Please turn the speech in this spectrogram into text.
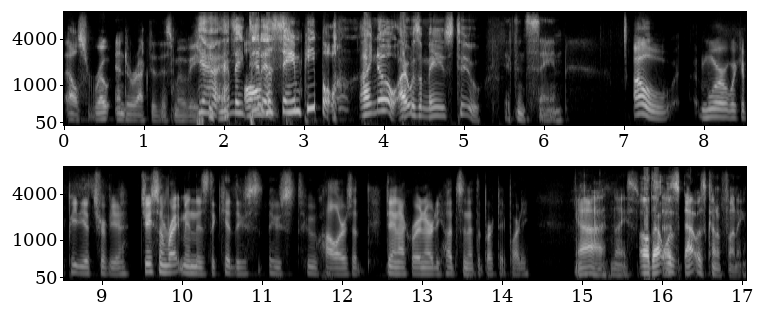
else wrote and directed this movie. Yeah, and it's they all the didn't. same people. I know. I was amazed too. It's insane. Oh, more Wikipedia trivia. Jason Reitman is the kid who's, who's who hollers at Dan Aykroyd and Ernie Hudson at the birthday party. Ah, nice. Oh, that was- that was kind of funny.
